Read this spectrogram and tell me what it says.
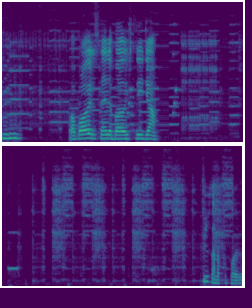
Baba hayır seni bağışlayacağım. Bir sana papayla.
